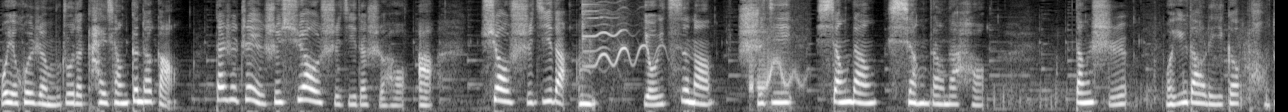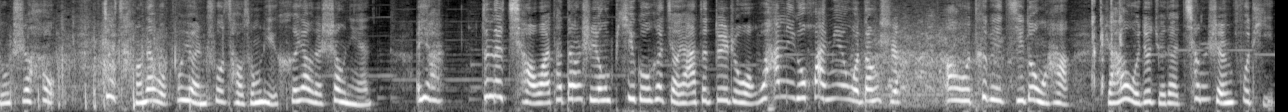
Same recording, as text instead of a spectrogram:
我也会忍不住的开枪跟他杠。但是这也是需要时机的时候啊，需要时机的。嗯，有一次呢。时机相当相当的好，当时我遇到了一个跑毒之后就藏在我不远处草丛里喝药的少年。哎呀，真的巧啊！他当时用屁股和脚丫子对着我，哇，那个画面，我当时啊，我特别激动哈。然后我就觉得枪神附体，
